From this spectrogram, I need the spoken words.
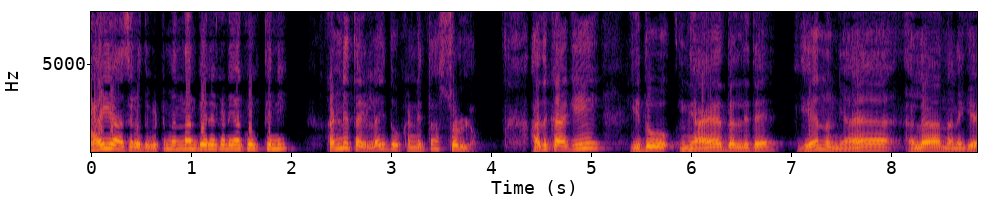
ತಾಯಿಯ ಆಶೀರ್ವಾದ ಬಿಟ್ಟು ನಾನು ಬೇರೆ ಕಡೆ ಯಾಕೆ ಹೋಗ್ತೀನಿ? ಖಂಡಿತ ಇಲ್ಲ, ಇದು ಖಂಡಿತ ಸುಳ್ಳು. ಅದಕ್ಕಾಗಿ ಇದು ನ್ಯಾಯದಲ್ಲಿದೆ. ಏನು ನ್ಯಾಯಾಲಯ ನನಗೆ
